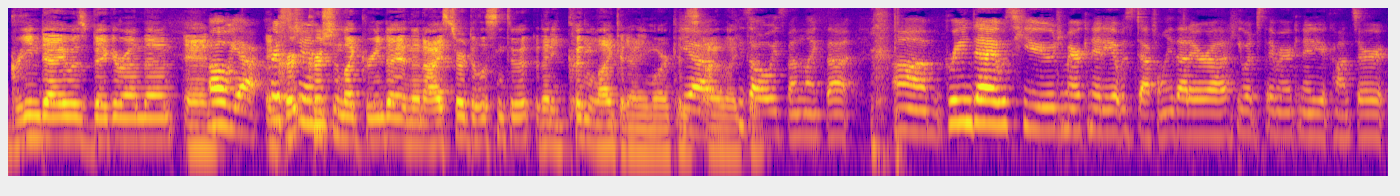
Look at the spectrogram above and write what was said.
Green Day was big around then, and oh yeah and Chri- Christian Christian liked Green Day, and then I started to listen to it, and then he couldn't like it anymore because Yeah, I liked he's it. always been like that. Um, Green Day was huge. American Idiot was definitely that era. He went to the American Idiot concert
